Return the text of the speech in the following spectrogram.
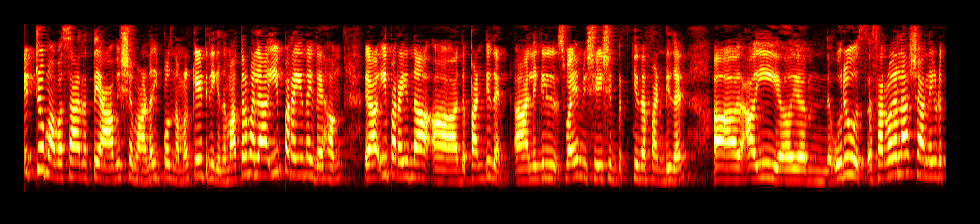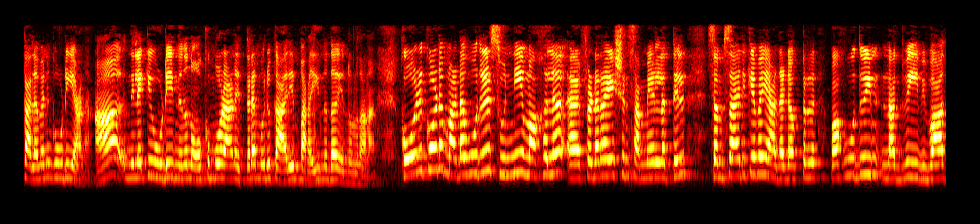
ഏറ്റവും അവസാനത്തെ ആവശ്യമാണ് ഇപ്പോൾ നമ്മൾ കേട്ടിരിക്കുന്നത്. മാത്രമല്ല ഈ പറയുന്ന ഇദ്ദേഹം ഈ പറയുന്ന പണ്ഡിതൻ അല്ലെങ്കിൽ സ്വയം വിശേഷിപ്പിക്കുന്ന പണ്ഡിതൻ ഈ ഒരു സർവകലാശാലയുടെ തലവൻ കൂടിയാണ്. ആ നിലയ്ക്ക് കൂടി നിന്ന് നോക്കുമ്പോഴാണ് ഇത്തരം ഒരു കാര്യം പറയുന്നത് എന്നുള്ളതാണ്. കോഴിക്കോട് മടവൂരിൽ സുന്നി മഹൽ ഫെഡറേഷൻ സമ്മേളനത്തിൽ സംസാരിക്കവെയാണ് ഡോക്ടർ വഹൂദ്ദീൻ നദ്വി വിവാദ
